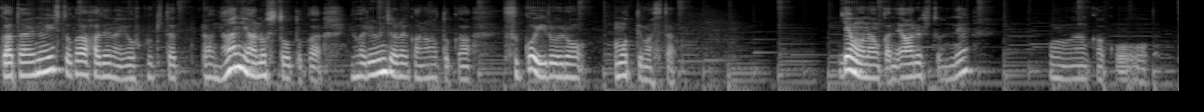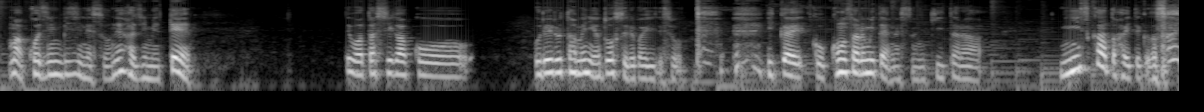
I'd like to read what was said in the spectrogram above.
がたいのいい人が派手な洋服着たら「何あの人」とか言われるんじゃないかなとかすっごいいろいろ思ってました。でもなんかねある人にね、うん、なんかこうまあ個人ビジネスをね始めてで私がこう売れるためにはどうすればいいでしょうって 一回こうコンサルみたいな人に聞いたら「ミニスカート履いてください」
